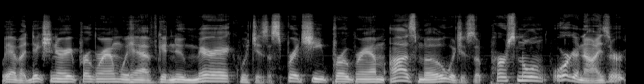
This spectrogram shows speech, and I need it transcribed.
We have a dictionary program. We have Gnumeric, which is a spreadsheet program. Osmo, which is a personal organizer.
